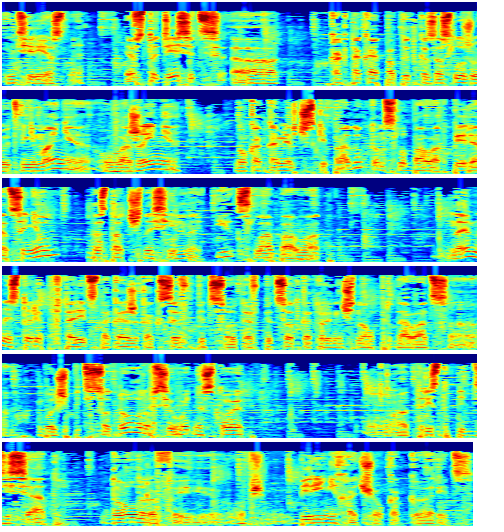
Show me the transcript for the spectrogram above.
интересное. F-110 а, как такая попытка заслуживает внимания, уважения, но как коммерческий продукт он слабоват, переоценен достаточно сильно и слабоват. Наверное, история повторится такая же, как с F500. F500, который начинал продаваться больше 500 долларов, сегодня стоит 350 долларов. И, в общем, бери не хочу, как говорится.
